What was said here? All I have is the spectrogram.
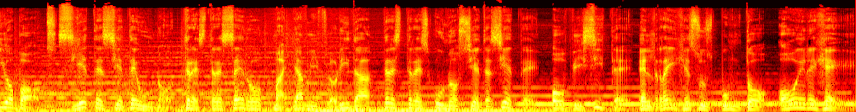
Pio Box 771-330 Miami, Florida 33177 o visite elreyjesus.org.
